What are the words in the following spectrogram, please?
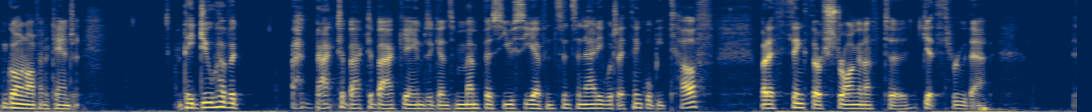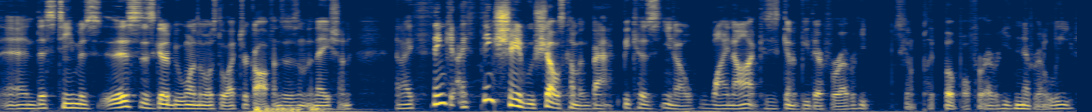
I'm going off on a tangent. They do have a back to back to back games against Memphis, UCF, and Cincinnati, which I think will be tough, but I think they're strong enough to get through that and this team is this is going to be one of the most electric offenses in the nation. And I think I think Shane Buechele is coming back because you know why not? Because he's going to be there forever. He, he's going to play football forever. He's never going to leave.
